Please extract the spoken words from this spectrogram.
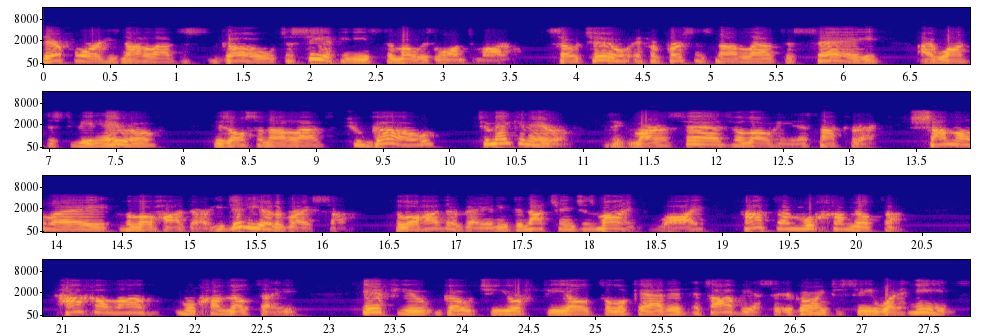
Therefore, he's not allowed to go to see if he needs to mow his lawn tomorrow. So too, if a person's not allowed to say, I want this to be an Eruv, he's also not allowed to go to make an Eruv. The Gemara says, Velohi, that's not correct. Shamale Velo Hadar. He did hear the Brisa, Velo Hadar Ve, and he did not change his mind. Why? Hata muchamilta. Hachalav muchamiltahi. If you go to your field to look at it, it's obvious that you're going to see what it needs.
